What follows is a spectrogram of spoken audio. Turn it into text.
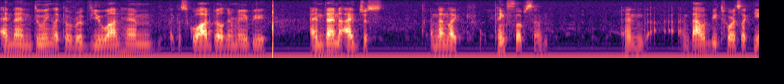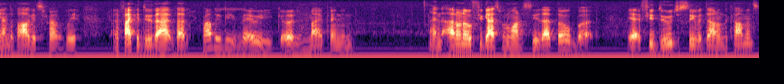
and then doing like a review on him, like a squad builder maybe, and then I just, and then like pink slips him, and, and that would be towards like the end of August probably. And if I could do that, that'd probably be very good in my opinion. And I don't know if you guys would want to see that though, but yeah, if you do, just leave it down in the comments.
